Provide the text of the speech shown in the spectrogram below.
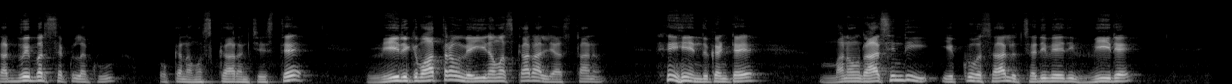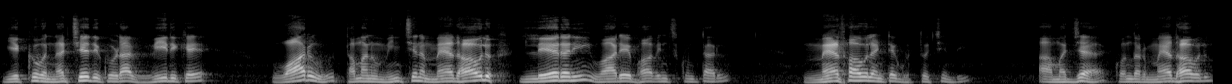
సద్విమర్శకులకు ఒక నమస్కారం చేస్తే వీరికి మాత్రం వెయ్యి నమస్కారాలు చేస్తాను. ఎందుకంటే మనం రాసింది ఎక్కువసార్లు చదివేది వీరే ఎక్కువ నచ్చేది కూడా వీరికే వారు తమను మించిన మేధావులు లేరని వారే భావించుకుంటారు. మేధావులంటే గుర్తొచ్చింది. ఆ మధ్య కొందరు మేధావులు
